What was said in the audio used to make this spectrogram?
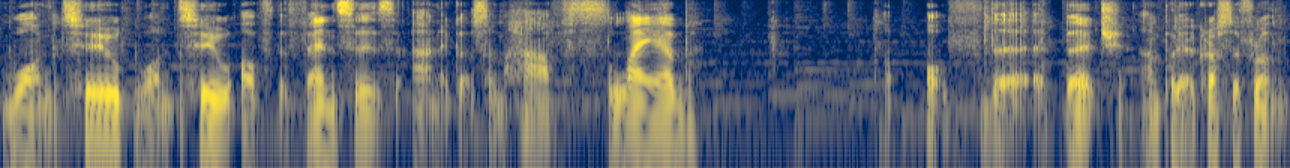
one, two, one, two of the fences and I got some half slab of the birch and put it across the front.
